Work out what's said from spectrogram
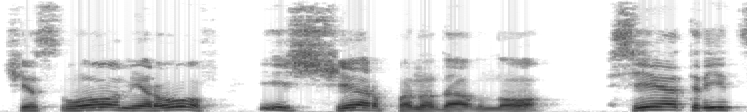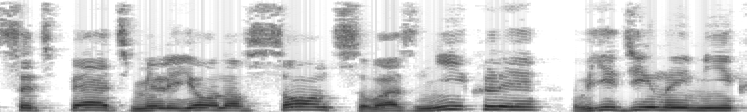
число миров исчерпано давно. Все тридцать пять миллионов солнц возникли в единый миг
